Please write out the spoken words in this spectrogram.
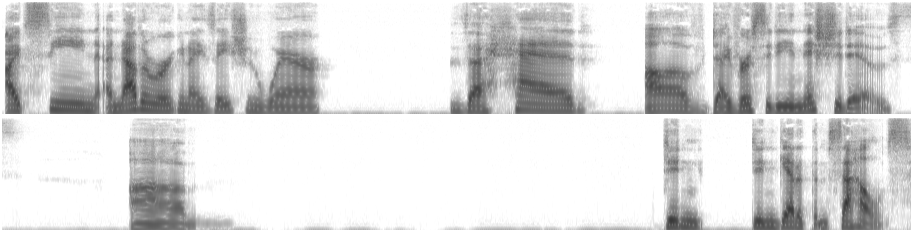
i've seen another organization where the head of diversity initiatives um, didn't didn't get it themselves.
